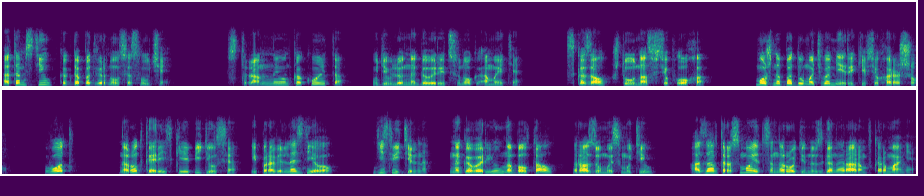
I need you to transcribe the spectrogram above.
Отомстил, когда подвернулся случай. «Странный он какой-то», – удивленно говорит Сунок о Мэте. «Сказал, что у нас все плохо. Можно подумать, в Америке все хорошо. Вот». Народ корейский обиделся и правильно сделал. Действительно, наговорил, наболтал, разум и смутил, а завтра смоется на родину с гонораром в кармане,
